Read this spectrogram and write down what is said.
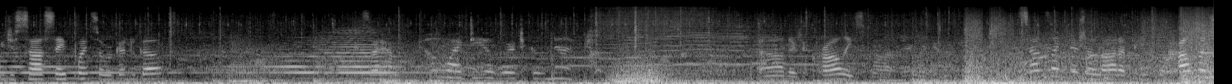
We just saw a save point, so we're gonna go? Because I have no idea where to go next. Oh, there's a crawly spot. There we go. It sounds like there's a lot of people. How much?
